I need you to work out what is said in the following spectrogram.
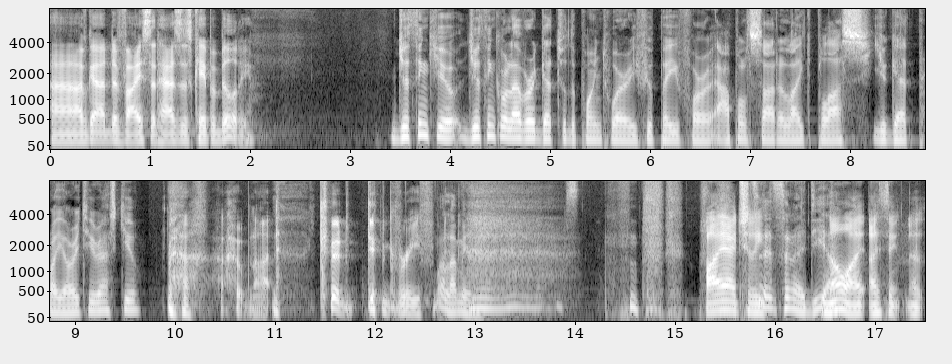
uh, I've got a device that has this capability. Do you think you do you think we'll ever get to the point where if you pay for Apple Satellite Plus, you get priority rescue? I hope not. Good, good grief. Well, I mean, I actually it's an idea. No, I, I think that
